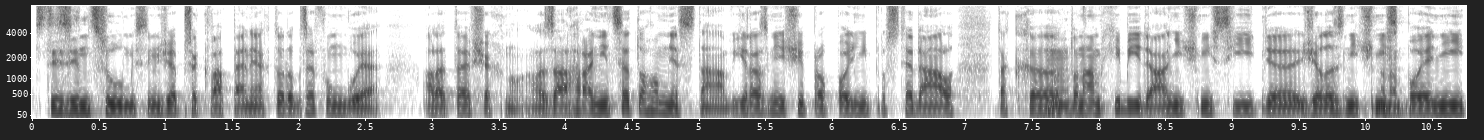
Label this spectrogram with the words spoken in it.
z cizinců, myslím, že je překvapen, jak to dobře funguje. Ale to je všechno. Ale za hranice toho města, výraznější propojení prostě dál, tak eh, hmm. to nám chybí. Dálniční síť, eh, železniční ano. spojení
